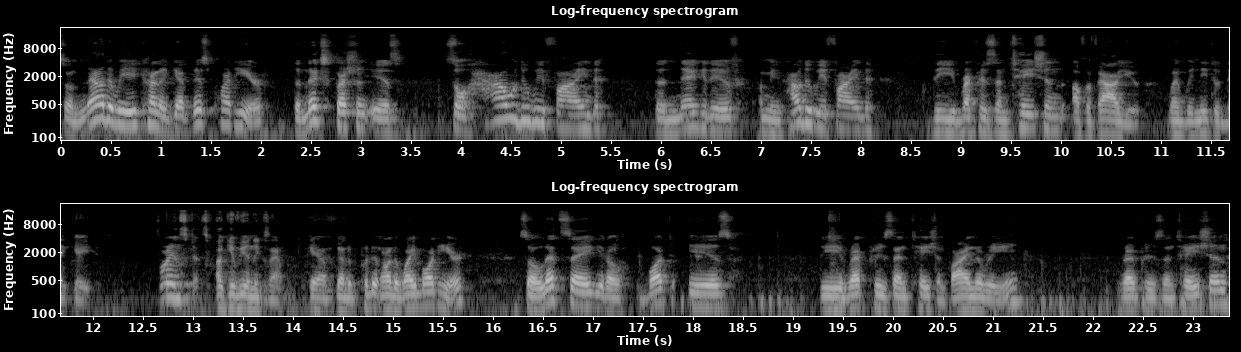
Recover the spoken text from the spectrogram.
so now that we kind of get this part here, the next question is, so how do we find the negative, I mean, how do we find the representation of a value when we need to negate it? For instance, I'll give you an example. Okay, I'm going to put it on the whiteboard here. So let's say, you know, what is the representation, binary representation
